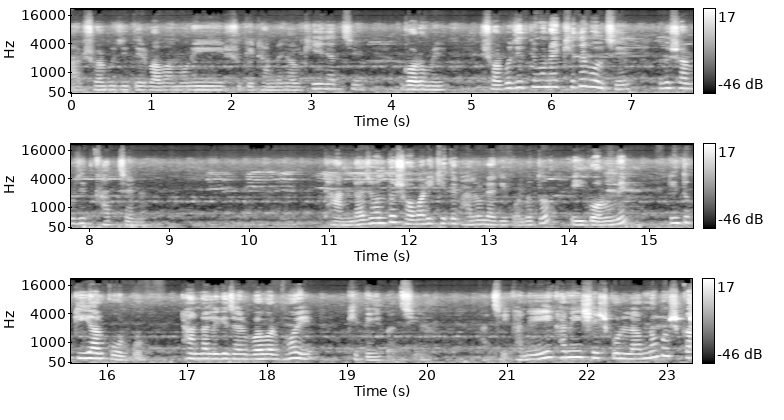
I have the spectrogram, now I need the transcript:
আর সর্বজিতের বাবা মনে সুখে ঠান্ডা জল খেয়ে যাচ্ছে গরমে। সর্বজিৎকে মনে হয় খেতে বলছে, কিন্তু সর্বজিৎ খাচ্ছে না। ঠান্ডা জল তো সবারই খেতে ভালো লাগে বলো তো, এই গরমে। কিন্তু কি আর করব? ঠান্ডা লেগে যাওয়ার বাবার ভয়ে খেতেই পাচ্ছি না। আচ্ছা এখানে, এখানেই শেষ করলাম। নমস্কার।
